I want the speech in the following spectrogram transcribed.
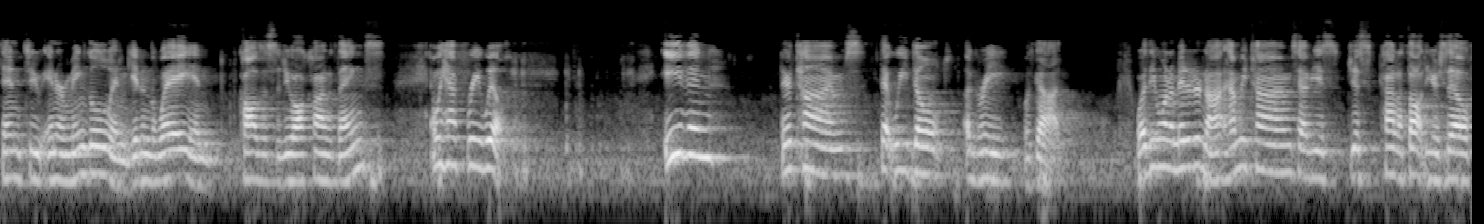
tend to intermingle and get in the way and cause us to do all kinds of things. And we have free will. Even there are times that we don't agree with God. Whether you want to admit it or not, how many times have you just kind of thought to yourself,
